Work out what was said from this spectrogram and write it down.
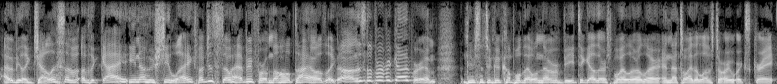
I would be like jealous of, of the guy, you know, who she likes. I'm just so happy for him the whole time. I was like, oh, this is the perfect guy for him. They're such a good couple that will never be together. Spoiler alert. And that's why the love story works great.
